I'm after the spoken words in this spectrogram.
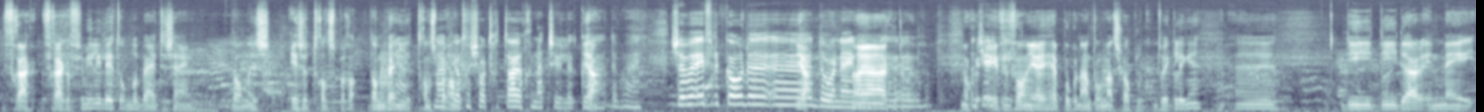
vraag, vraag een familielid om erbij te zijn. Dan, is, is het transparant, dan ben je transparant. Dan heb je ook een soort getuige natuurlijk ja. Uh, Zullen we even de code uh, ja. doornemen? Nou nog even van, jij hebt ook een aantal maatschappelijke ontwikkelingen die, die daarin mee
